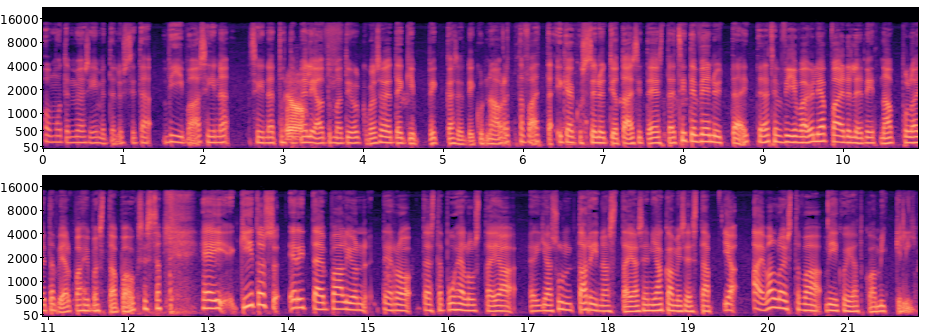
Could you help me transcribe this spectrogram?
oon muuten myös ihmetellyt sitä viivaa siinä, siinä tuota Joo. peliautomaatin ulkopuolella. Se on jotenkin pikkasen niin kuin naurettava, että ikään kuin se nyt jotain sitten estää. Että sitten venyttää itseään sen viiva yli ja painelee niitä nappuloita vielä pahimmassa tapauksessa. Hei, kiitos erittäin paljon Tero tästä puhelusta ja, ja sun tarinasta ja sen jakamisesta. Ja aivan loistavaa viikon jatkoa Mikkeliin.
